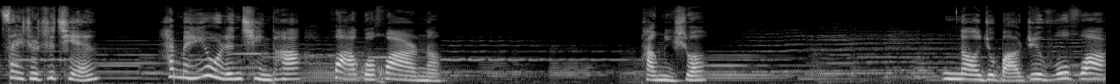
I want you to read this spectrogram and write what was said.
在这之前还没有人请他画过画呢。汤米说：“那就把这幅画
